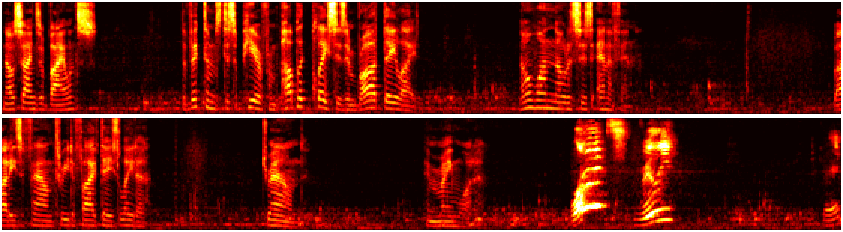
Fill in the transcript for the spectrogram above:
No signs of violence. The victims disappear from public places in broad daylight. No one notices anything. Bodies are found three to five days later. Drowned in rainwater. What? Really? Okay.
